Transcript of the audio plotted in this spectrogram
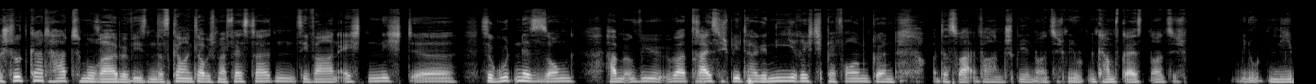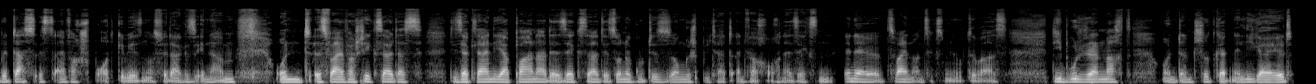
Stuttgart hat Moral bewiesen. Das kann man, glaube ich, mal festhalten. Sie waren echt nicht äh, so gut in der Saison, haben irgendwie über 30 Spieltage nie richtig performen können. Und das war einfach ein Spiel, 90 Minuten Kampfgeist, 90 Minuten Liebe, das ist einfach Sport gewesen, was wir da gesehen haben. Und es war einfach Schicksal, dass dieser kleine Japaner, der Sechser, der so eine gute Saison gespielt hat, einfach auch in der sechsten, in der 92. Minute war es, die Bude dann macht und dann Stuttgart in der Liga hält.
